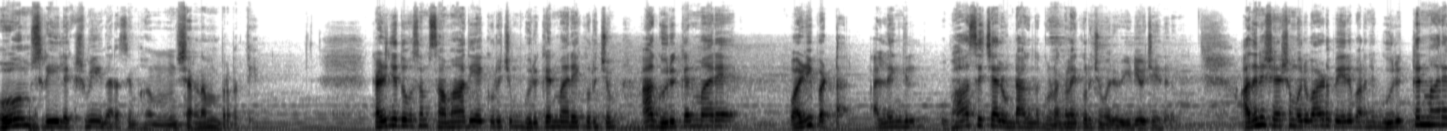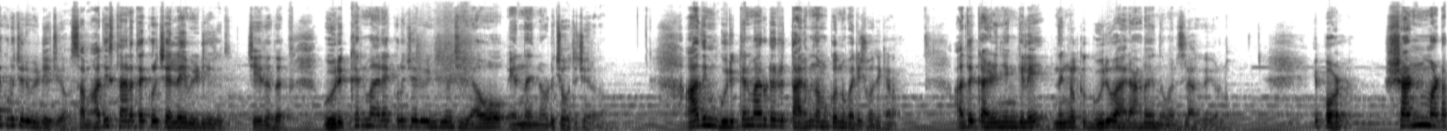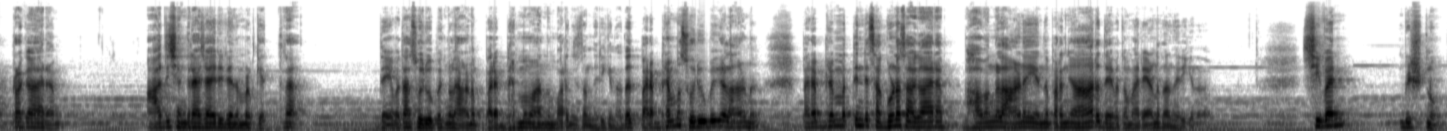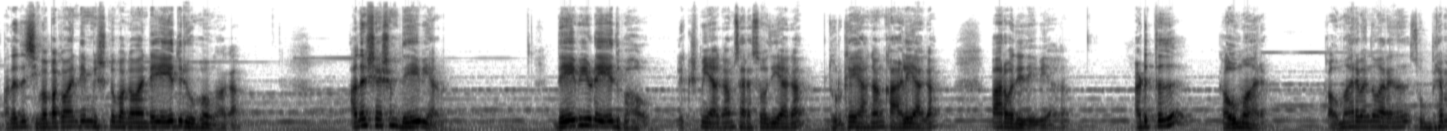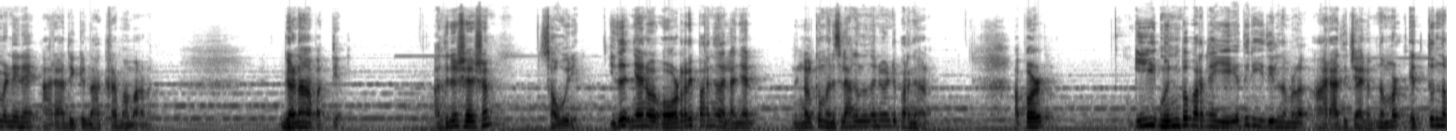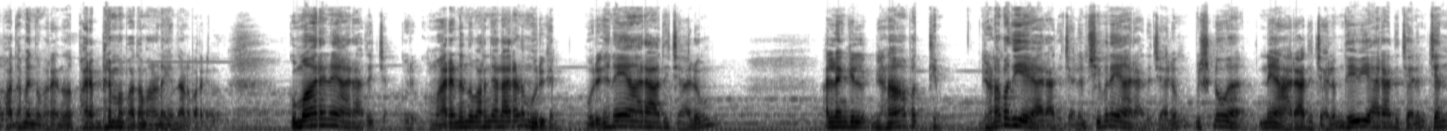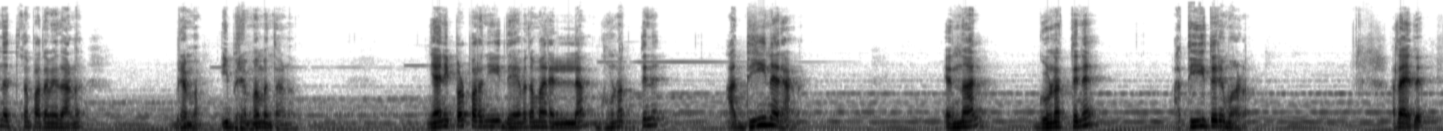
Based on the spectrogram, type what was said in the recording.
ഓം ശ്രീ ലക്ഷ്മി നരസിംഹം ശരണം പ്രപത്തി. കഴിഞ്ഞ ദിവസം സമാധിയെക്കുറിച്ചും ഗുരുക്കന്മാരെക്കുറിച്ചും ആ ഗുരുക്കന്മാരെ വഴിപെട്ടാൽ അല്ലെങ്കിൽ ഉപാസിച്ചാൽ ഉണ്ടാകുന്ന ഗുണങ്ങളെക്കുറിച്ചും ഒരു വീഡിയോ ചെയ്തിരുന്നു. അതിനുശേഷം ഒരുപാട് പേര് പറഞ്ഞു ഗുരുക്കന്മാരെക്കുറിച്ചൊരു വീഡിയോ ചെയ്യോ? സമാധി സ്ഥാനത്തെക്കുറിച്ചല്ലേ വീഡിയോ ചെയ്തത്? ഗുരുക്കന്മാരെക്കുറിച്ചൊരു വീഡിയോ ചെയ്യാവോ എന്ന് എന്നോട് ചോദിച്ചിരുന്നു. ആദ്യം ഗുരുക്കന്മാരുടെ ഒരു തലം നമുക്കൊന്ന് പരിശോധിക്കണം. അത് കഴിഞ്ഞെങ്കിലേ നിങ്ങൾക്ക് ഗുരു ആരാണ് എന്ന് മനസ്സിലാക്കുകയുള്ളൂ. ഇപ്പോൾ ഷൺമടപ്രകാരം ആദിശങ്കരാചാര്യരെ നമ്മൾക്ക് എത്ര ദേവതാ സ്വരൂപങ്ങളാണ് പരബ്രഹ്മമാണെന്നും പറഞ്ഞു തന്നിരിക്കുന്നത്. പരബ്രഹ്മ സ്വരൂപികളാണ് പരബ്രഹ്മത്തിന്റെ സഗുണ സകാര ഭാവങ്ങളാണ് എന്ന് പറഞ്ഞ ആറ് ദേവതമാരെയാണ് തന്നിരിക്കുന്നത്. ശിവൻ വിഷ്ണു അതായത് ശിവഭഗവാന്റെയും വിഷ്ണു ഭഗവാന്റെയും ഏത് രൂപവുമാകാം അതിനുശേഷം ദേവിയാണ്. ദേവിയുടെ ഏത് ഭാവവും? ലക്ഷ്മിയാകാം സരസ്വതിയാകാം ദുർഗയാകാം കാളിയാകാം പാർവതി ദേവിയാകാം. അടുത്തത് കൗമാരം. കൗമാരം എന്ന് പറയുന്നത് സുബ്രഹ്മണ്യനെ ആരാധിക്കുന്ന ആ ക്രമമാണ് ഗണാപത്യം. അതിനുശേഷം സൗര്യം. ഇത് ഞാൻ ഓർഡറിൽ പറഞ്ഞതല്ല ഞാൻ നിങ്ങൾക്ക് മനസ്സിലാകുന്നതിന് വേണ്ടി പറഞ്ഞതാണ്. അപ്പോൾ ഈ മുൻപ് പറഞ്ഞ ഏത് രീതിയിൽ നമ്മൾ ആരാധിച്ചാലും നമ്മൾ എത്തുന്ന പദം എന്ന് പറയുന്നത് പരബ്രഹ്മ പദമാണ് എന്നാണ് പറഞ്ഞത്. കുമാരനെ ആരാധിച്ച ഗുരു കുമാരൻ എന്ന് പറഞ്ഞാൽ ആരാണ്? മുരുകൻ. മുരുകനെ ആരാധിച്ചാലും അല്ലെങ്കിൽ ഗണാപത്യം ഗണപതിയെ ആരാധിച്ചാലും ശിവനെ ആരാധിച്ചാലും വിഷ്ണുവിനെ ആരാധിച്ചാലും ദേവിയെ ആരാധിച്ചാലും ചെന്നെത്തുന്ന പദം ഏതാണ്? ബ്രഹ്മം. ഈ ബ്രഹ്മം എന്താണ്? ഞാനിപ്പോൾ പറഞ്ഞു ഈ ദേവതമാരെല്ലാം ഗുണത്തിന് അധീനരാണ്. എന്നാൽ ഗുണത്തിന് അതീതരുമാണ്. അതായത്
